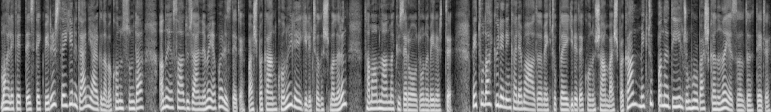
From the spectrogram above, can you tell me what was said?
muhalefet destek verirse yeniden yargılama konusunda anayasal düzenleme yaparız dedi. Başbakan konuyla ilgili çalışmaların tamamlanmak üzere olduğunu belirtti. Fethullah Gülen'in kaleme aldığı mektupla ilgili de konuşan başbakan, mektup bana değil Cumhurbaşkanına yazıldı dedi.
